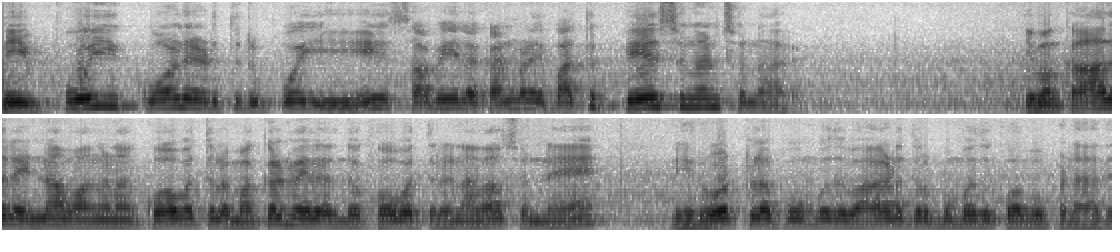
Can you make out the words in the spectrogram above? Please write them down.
நீ போய் கோலை எடுத்துட்டு போய் சபையில கண்மலை பார்த்து பேசுங்கன்னு சொன்னாரு இவன் காதில் என்ன வாங்கினான் கோபத்தில் மக்கள் மேலே இருந்த கோபத்தில் நான் தான் சொன்னேன் நீ ரோட்டில் போகும்போது வாகனத்தில் போகும்போது கோபப்படாத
